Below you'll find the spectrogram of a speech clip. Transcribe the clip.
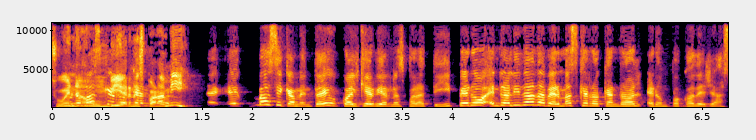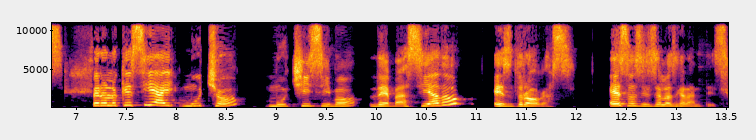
Suena Bueno, un viernes para mí. Eh, eh, básicamente, cualquier viernes para ti, pero en realidad, a ver, más que rock and roll, era un poco de jazz. Pero lo que sí hay mucho, muchísimo, demasiado, es drogas. Eso sí se los garantizo.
